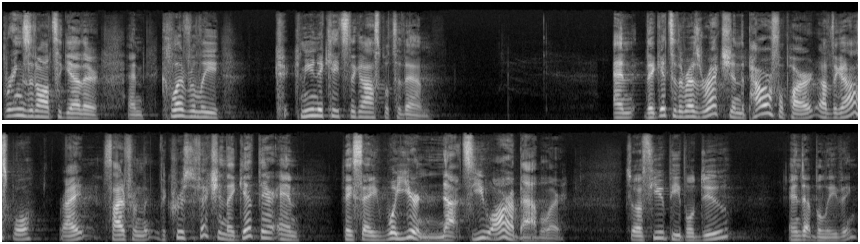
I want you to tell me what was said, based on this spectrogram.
brings it all together and cleverly communicates the gospel to them. And they get to the resurrection, the powerful part of the gospel, right? Aside from the crucifixion, they get there and they say, Well, you're nuts. You are a babbler. So a few people do end up believing,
